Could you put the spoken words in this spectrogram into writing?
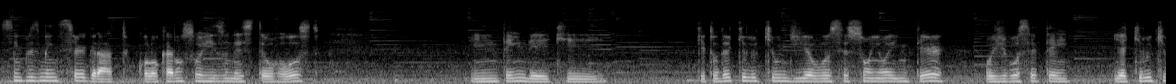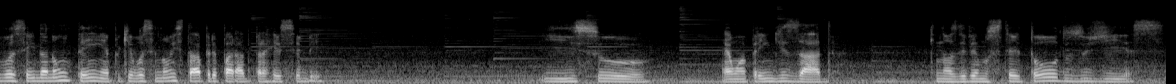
simplesmente ser grato, colocar um sorriso nesse teu rosto e entender que que tudo aquilo que um dia você sonhou em ter, hoje você tem. E aquilo que você ainda não tem é porque você não está preparado para receber. E isso é um aprendizado que nós devemos ter todos os dias.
